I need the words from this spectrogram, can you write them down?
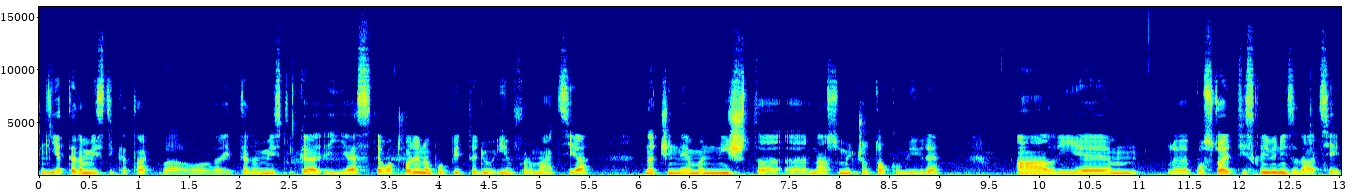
nije teramistika takva. Ovaj, teramistika jeste otvorena po pitanju informacija, znači nema ništa uh, nasumično tokom igre, ali je, uh, postoje ti skriveni zadaci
